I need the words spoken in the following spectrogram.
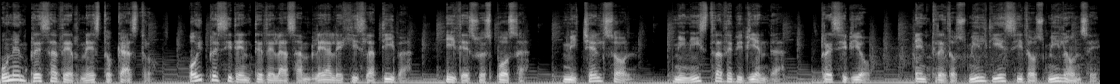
Una empresa de Ernesto Castro, hoy presidente de la Asamblea Legislativa, y de su esposa, Michelle Sol, ministra de Vivienda, recibió, entre 2010 y 2011,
